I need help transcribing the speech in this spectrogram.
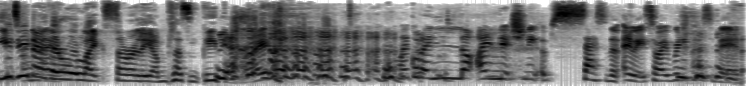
you do know know. they're all like thoroughly unpleasant people, right? Oh my god, I love. I'm literally obsessed with them. Anyway, so I really persevered.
